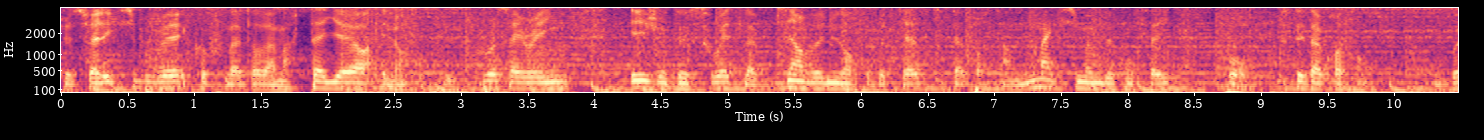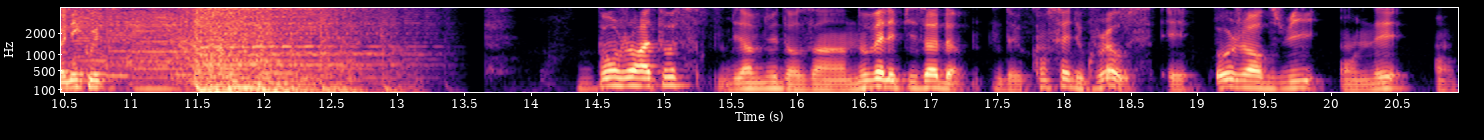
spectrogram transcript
Je suis Alexis Bouvet, cofondateur de la marque Tailleur et de l'entreprise Growth Hiring. Et je te souhaite la bienvenue dans ce podcast qui t'apporte un maximum de conseils pour booster ta croissance. Bonne écoute. Bonjour à tous, bienvenue dans un nouvel épisode de Conseils de Growth. Et aujourd'hui on est en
